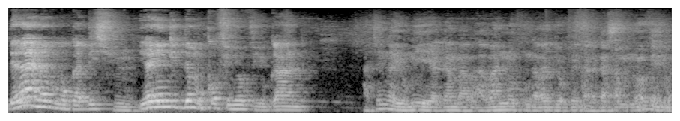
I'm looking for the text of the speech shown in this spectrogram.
the lion of mogadishu Mm. yayingidde mu kofini of uganda ate nga yomu ye yagamba abanuku nga bajja okwekalakasa mu novemba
